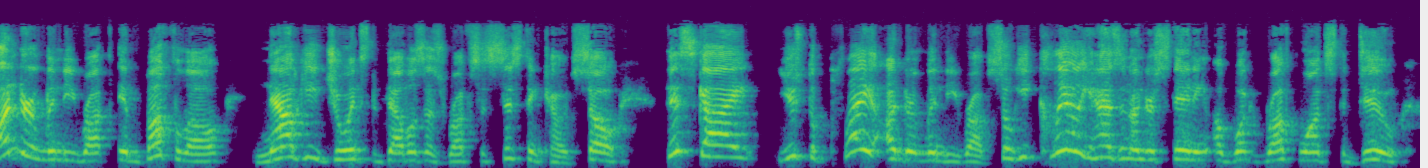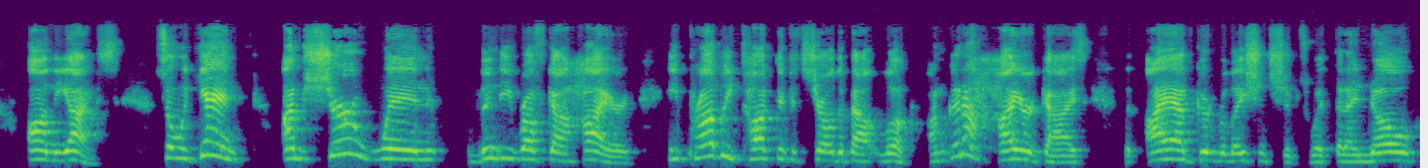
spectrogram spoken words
under Lindy Ruff in Buffalo. Now he joins the Devils as Ruff's assistant coach. So this guy used to play under Lindy Ruff. So he clearly has an understanding of what Ruff wants to do on the ice. So again, I'm sure when Lindy Ruff got hired, he probably talked to Fitzgerald about, look, I'm going to hire guys that I have good relationships with, that I know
